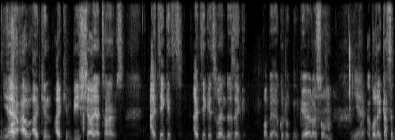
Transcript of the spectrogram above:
yeah, I, I can I can be shy at times. I think it's I think it's when there's like probably a good looking girl or something. Yeah. But, but, like that's a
